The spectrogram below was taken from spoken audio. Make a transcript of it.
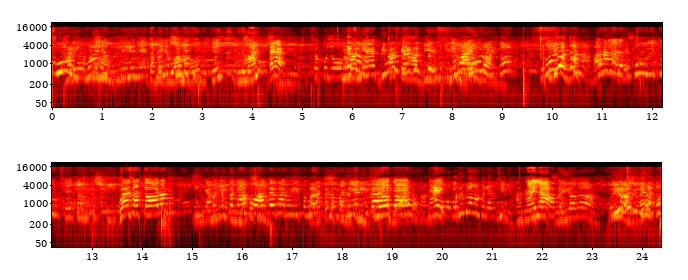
bu. hari ini kita berdua mau bikin minuman. Eh 10 menit kasih habis. Ivan Mana? mana? Ada buku itu setan? Wah satu orang. Pinjamnya bukan di aku HP baru hitung Pantes 10 HP-nya menit di- iya kan naik. Baru bilang sampai dari sini. naik lah. Lah iyalah. Oh iya, datang.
